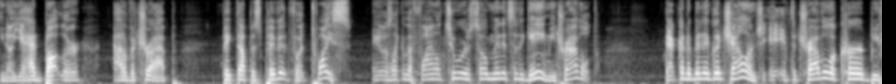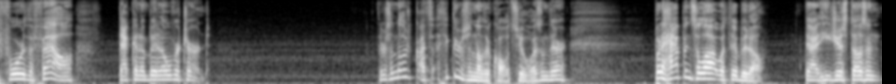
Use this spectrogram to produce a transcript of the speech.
You know, you had Butler out of a trap, picked up his pivot foot twice. And it was like in the final two or so minutes of the game, he traveled. That could have been a good challenge. If the travel occurred before the foul, that could have been overturned. There's another. I, th- I think there's another call too, wasn't there? But it happens a lot with Thibodeau that he just doesn't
